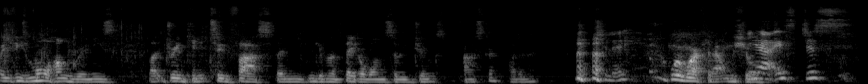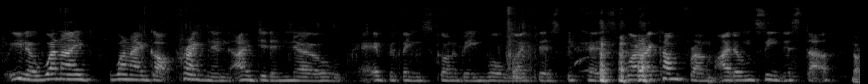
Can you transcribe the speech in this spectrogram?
if he's more hungry and he's like drinking it too fast, then you can give him a bigger one so he drinks faster. I don't know. Actually. We'll work it out, I'm sure. Yeah, it's just you know when I when I got pregnant, I didn't know everything's gonna be involved like this because where I come from, I don't see this stuff. No.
